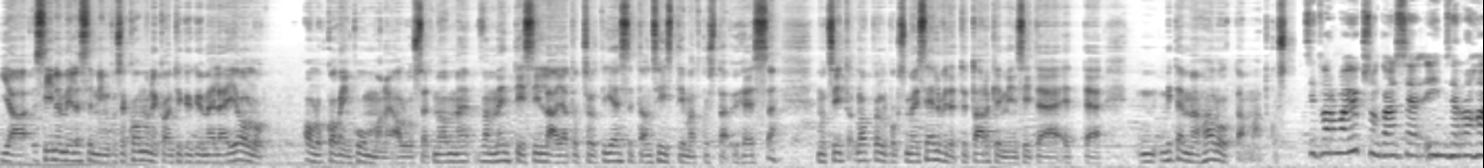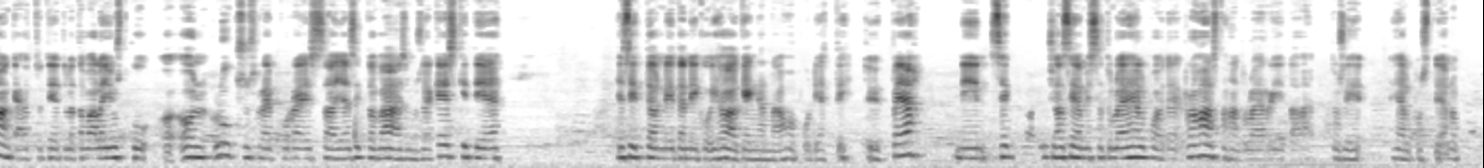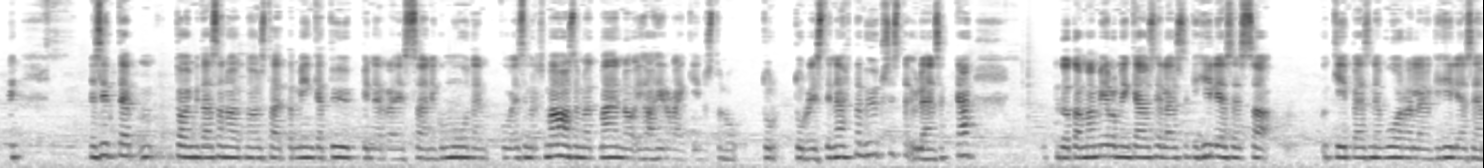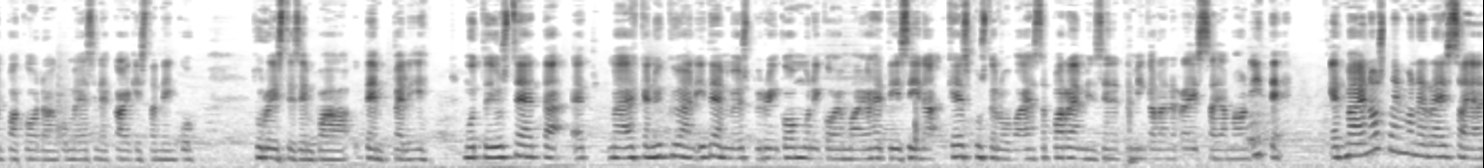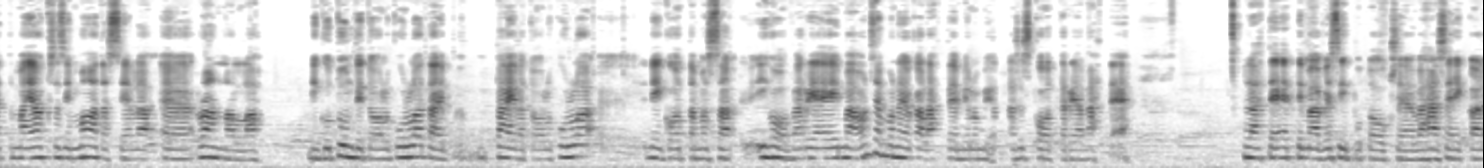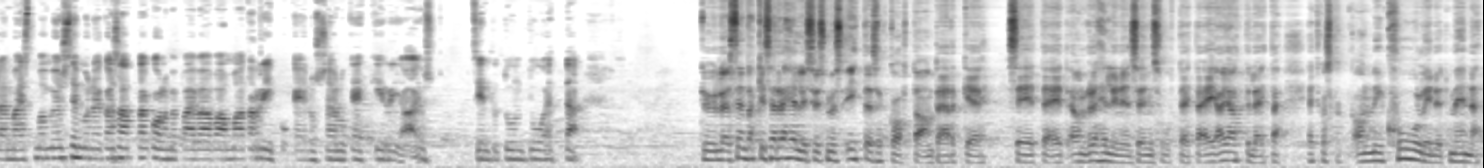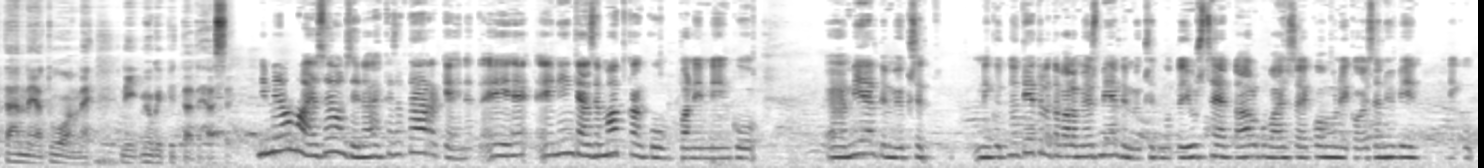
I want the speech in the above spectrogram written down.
Ja siinä mielessä niin se kommunikointikyky meillä ei ollut ollut kovin kummonen alussa. Et me, me vaan mentiin sillä ajatuksella, että jes, että on siistiä matkustaa yhdessä. Mutta sitten loppujen lopuksi me ei selvitetty tarkemmin sitä, että miten me halutaan matkustaa. Sitten varmaan yksi on myös se ihmisen rahan käyttö tietyllä tavalla, just kun on luksusreppureissa ja sitten on vähän semmoisia keskitie. Ja sitten on niitä niinku ihan budjettityyppejä niin se on yksi asia, missä tulee helpoiten. Rahastahan tulee riitaa tosi helposti ja nopeasti. Ja sitten toi, mitä sanoit noista, että minkä tyyppinen reissa ja niin kuin muuten, kun esimerkiksi mä oon sellainen, että mä en ole ihan hirveän kiinnostunut tur- turistinähtävyyksistä yleensäkään. Tota, mä mieluummin käyn siellä jossakin hiljaisessa, kiipeä sinne vuorelle jonkin hiljaiseen pakodaan, kun menee sinne kaikista niin kuin, turistisimpaa temppeliä. Mutta just se, että, että mä ehkä nykyään itse myös pyrin kommunikoimaan jo heti siinä keskusteluvaiheessa paremmin sen, että minkälainen reissaaja mä oon itse. Et mä en ole semmoinen reissaaja, että mä jaksasin maata siellä ö, rannalla niin kuin tuntitolkulla tai päivätolkulla niin kuin ottamassa ihon väriä. Ei, mä oon semmoinen, joka lähtee milloin ottaa se skootteri ja lähtee, lähtee etsimään vesiputouksia ja vähän seikkailemaan. Sitten mä oon myös semmoinen, joka saattaa kolme päivää vaan maata riippukeinussa ja lukea kirjaa, jos siltä tuntuu, että Kyllä, sen takia se rehellisyys myös itsensä kohtaan on tärkeä. Se, että, että on rehellinen sen suhteen, että ei ajattele, että, että koska on niin cooli nyt mennä tänne ja tuonne, niin minunkin pitää tehdä se. Nimenomaan, ja se on siinä ehkä se tärkein, että ei, ei, niinkään se matkankumppanin niin kuin, mieltymykset, niin kuin, no tietyllä tavalla myös mieltymykset, mutta just se, että alkuvaiheessa ei kommunikoi sen hyvin, niin kuin,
